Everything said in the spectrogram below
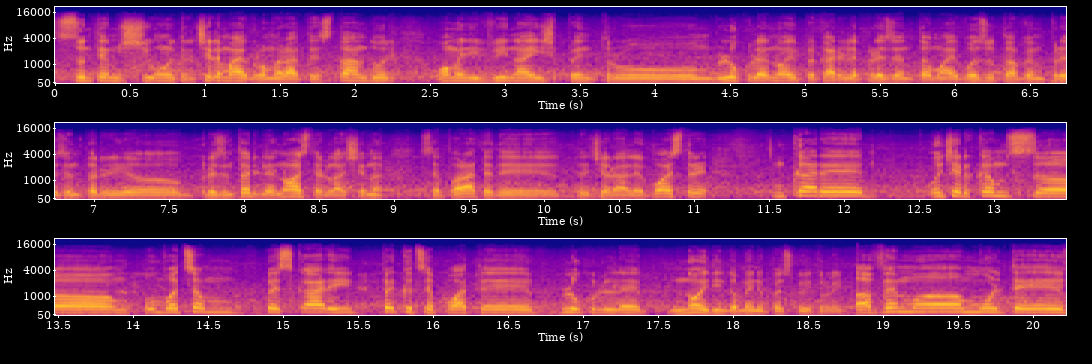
suntem și unul dintre cele mai aglomerate standuri. Oamenii vin aici pentru lucrurile noi pe care le prezentăm. Ai văzut, avem prezentări, uh, prezentările noastre la scenă separate de, de cele ale voastre, în care încercăm să învățăm pescarii pe cât se poate lucrurile noi din domeniul pescuitului. Avem uh, multe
